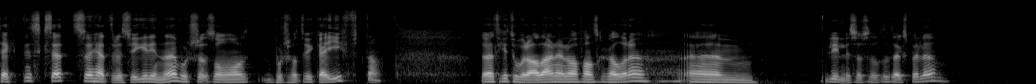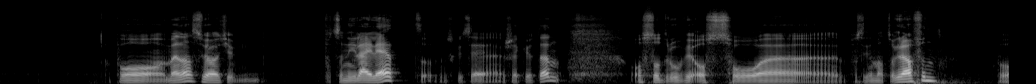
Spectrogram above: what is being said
Teknisk sett så heter det svigerinne, bortsett, bortsett fra at vi ikke er gift, da. Jeg vet ikke toraderen, eller hva faen skal kalle det. Um, Lillesøstera til trekkspillet på Menas. Hun har ikke fått seg ny leilighet. Så vi se, sjekke ut den. Og så dro vi og så uh, på cinematografen. På,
